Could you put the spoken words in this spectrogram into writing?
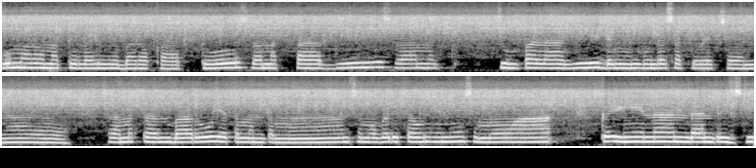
Assalamualaikum warahmatullahi wabarakatuh. Selamat pagi Selamat jumpa lagi dengan Bunda Sakiwe Channel. Selamat tahun baru ya teman-teman. Semoga di tahun ini semua keinginan dan rezeki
